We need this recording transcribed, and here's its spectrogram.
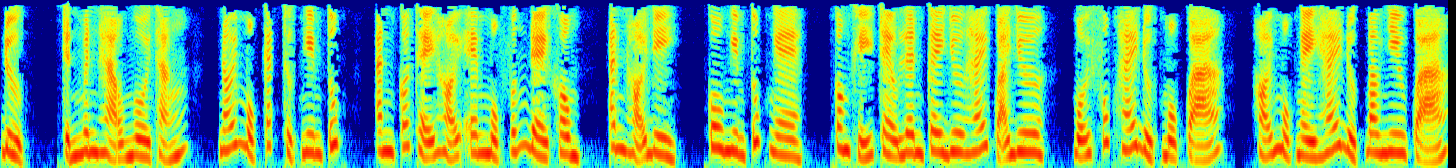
được, Trịnh Minh Hạo ngồi thẳng, nói một cách thực nghiêm túc, anh có thể hỏi em một vấn đề không, anh hỏi đi, cô nghiêm túc nghe, con khỉ trèo lên cây dưa hái quả dưa, mỗi phút hái được một quả, hỏi một ngày hái được bao nhiêu quả,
